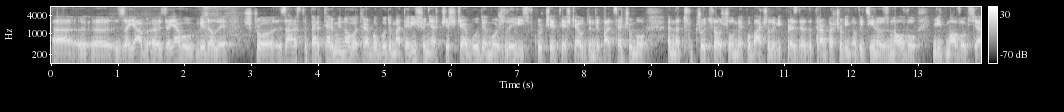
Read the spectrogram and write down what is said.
е, е, заяв, е, заяву видали, що зараз тепер терміново треба буде мати рішення, чи ще буде можливість включити ще один дебат. Це чому на Truth Social ми побачили від президента Трампа, що він офіційно знову відмовився,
